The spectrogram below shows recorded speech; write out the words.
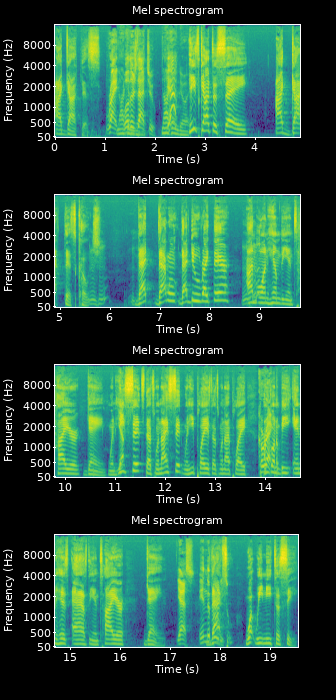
"I got this." right. Not well, there's that it. too. Not yeah. gonna do it. He's got to say, "I got this, coach." Mm-hmm. That that one that dude right there, I'm on him the entire game. When he Yep. sits, that's when I sit. When he plays, that's when I play. Correct. I'm going to be in his ass the entire game. Yes, in the That's booty. what we need to see.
